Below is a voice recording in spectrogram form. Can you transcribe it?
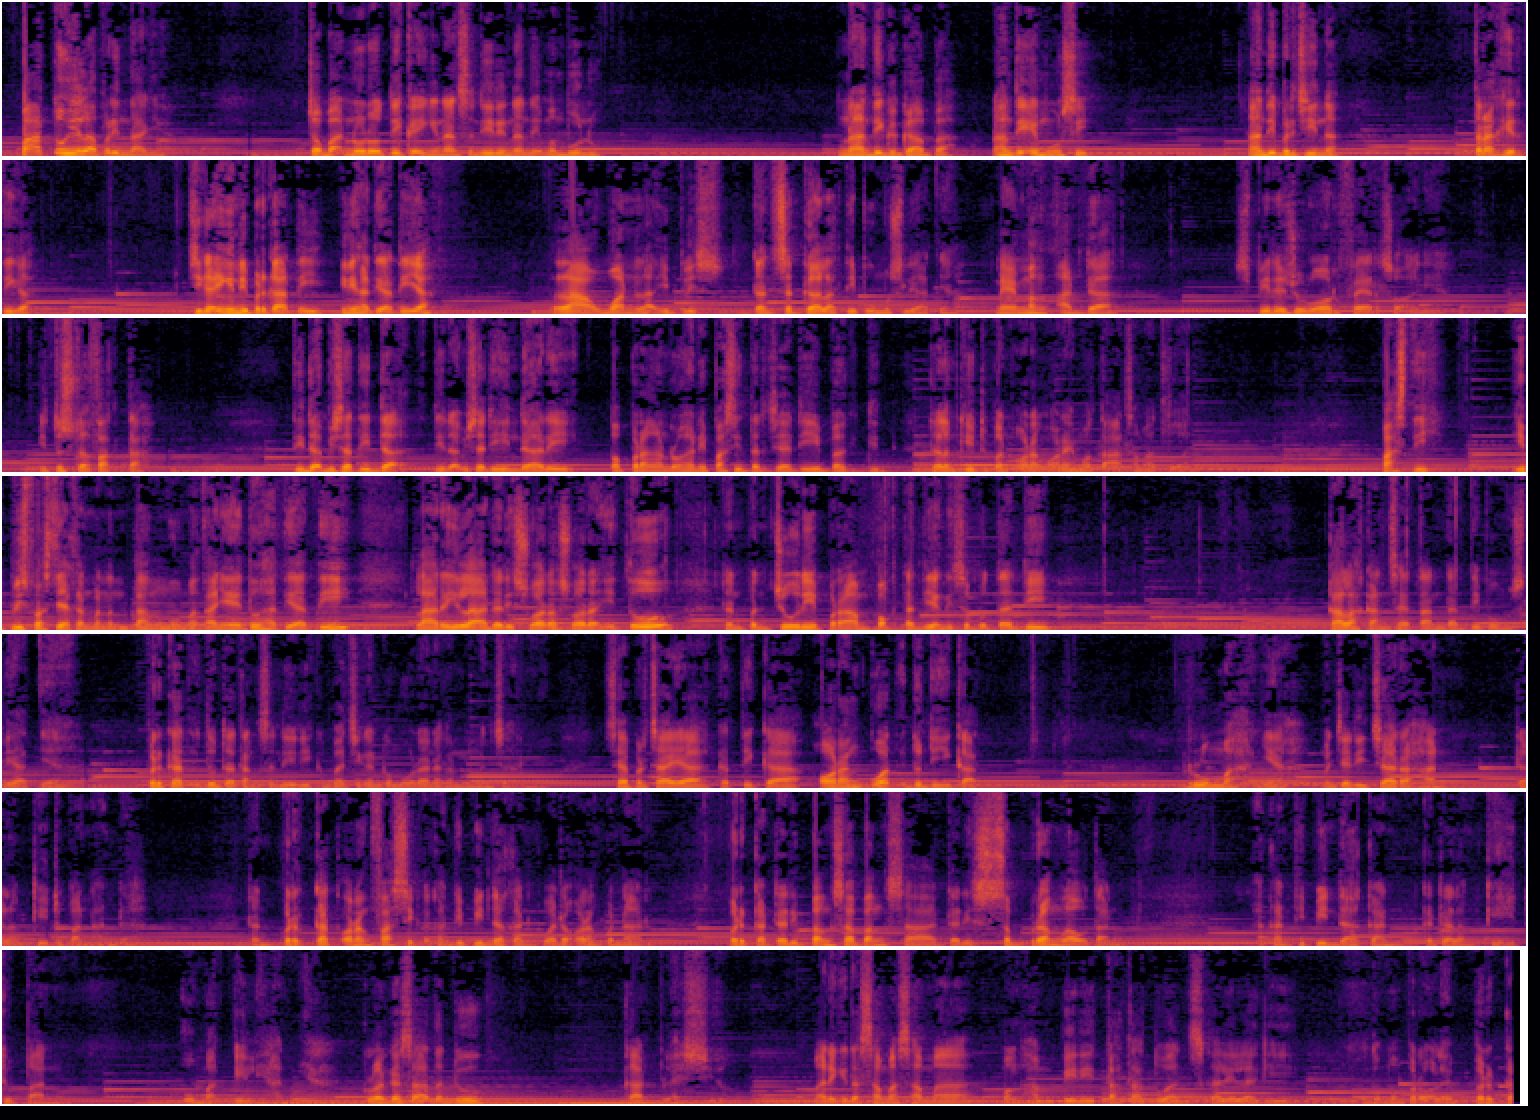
Patuhilah perintahnya. Coba nuruti keinginan sendiri nanti membunuh. Nanti gegabah, nanti emosi, nanti berzina. Terakhir tiga, jika ingin diberkati, ini hati-hati ya, lawanlah iblis dan segala tipu muslihatnya. Memang ada spiritual warfare soalnya. Itu sudah fakta. Tidak bisa tidak tidak bisa dihindari. Peperangan rohani pasti terjadi bagi dalam kehidupan orang-orang yang mau taat sama Tuhan. Pasti iblis pasti akan menentangmu. Makanya itu hati-hati, larilah dari suara-suara itu dan pencuri, perampok tadi yang disebut tadi kalahkan setan dan tipu muslihatnya. Berkat itu datang sendiri, kebajikan kemurahan akan mengejarmu. Saya percaya ketika orang kuat itu diikat, rumahnya menjadi jarahan dalam kehidupan Anda. Dan berkat orang fasik akan dipindahkan kepada orang benar. Berkat dari bangsa-bangsa, dari seberang lautan, akan dipindahkan ke dalam kehidupan umat pilihannya. Keluarga saat teduh, God bless you. Mari kita sama-sama menghampiri tahta Tuhan sekali lagi untuk memperoleh berkat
